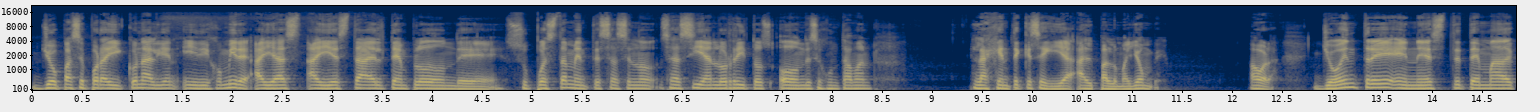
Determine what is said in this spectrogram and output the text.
yo pasé por ahí con alguien y dijo, mire, ahí, has- ahí está el templo donde supuestamente se, hacen lo- se hacían los ritos o donde se juntaban la gente que seguía al Palomayombe. Ahora, yo entré en este tema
